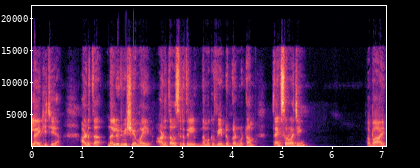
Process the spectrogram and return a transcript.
ലൈക്ക് ചെയ്യുക. അടുത്ത നല്ലൊരു വിഷയമായി അടുത്ത അവസരത്തിൽ നമുക്ക് വീണ്ടും കൺമുട്ടാം താങ്ക്സ് ഫോർ വാച്ചിങ് ബൈ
